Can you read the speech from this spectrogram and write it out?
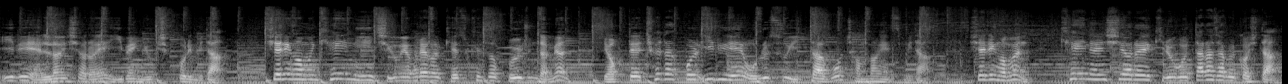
1위 앨런 셔러의 260골입니다. 셰링엄은 케인이 지금의 활약을 계속해서 보여준다면 역대 최다골 1위에 오를 수 있다고 전망했습니다. 셰링엄은 케인은 시어러의 기록을 따라잡을 것이다.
